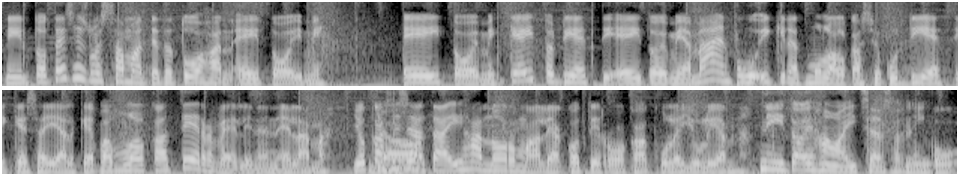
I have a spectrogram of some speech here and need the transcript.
niin totesin sulle saman tien, että tuohan ei toimi. Ei toimi. Keittodietti ei toimi. Ja mä en puhu ikinä, että mulla alkaisi joku dietti kesän jälkeen, vaan mulla alkaa terveellinen elämä, joka Joo. sisältää ihan normaalia kotiruokaa, kuule Juliana. Niin, toihan on itsensä niinku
